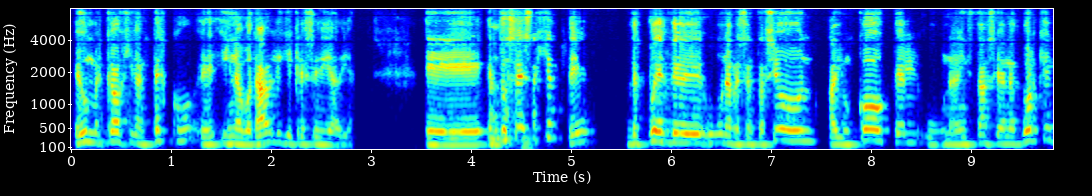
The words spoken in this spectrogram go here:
es un mercado gigantesco, eh, inagotable y que crece día a día. Eh, entonces esa gente, después de una presentación, hay un cóctel, una instancia de networking,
